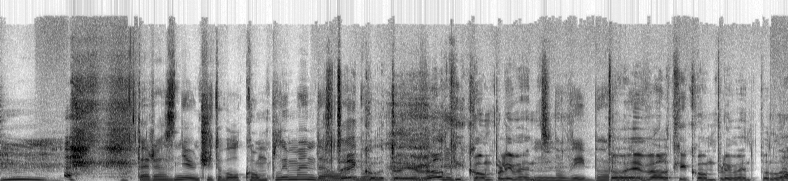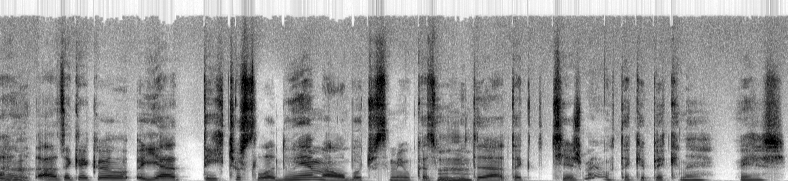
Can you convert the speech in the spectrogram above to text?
Teraz neviem, či to bol kompliment, No, to, je, to je veľký kompliment. No výborné. To je veľký kompliment podľa mňa. Ale, ale tak ako ja tých, čo sledujem, alebo čo sa mi ukazujú mm-hmm. videá, tak tiež majú také pekné, vieš,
